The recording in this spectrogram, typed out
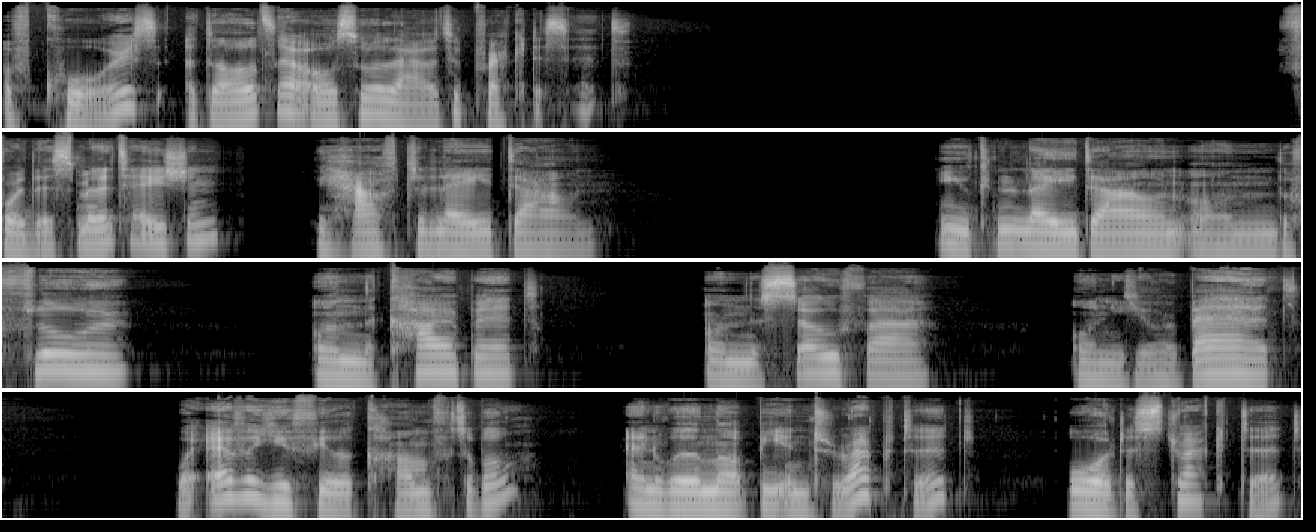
Of course, adults are also allowed to practice it. For this meditation, we have to lay down. You can lay down on the floor, on the carpet, on the sofa, on your bed wherever you feel comfortable and will not be interrupted or distracted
